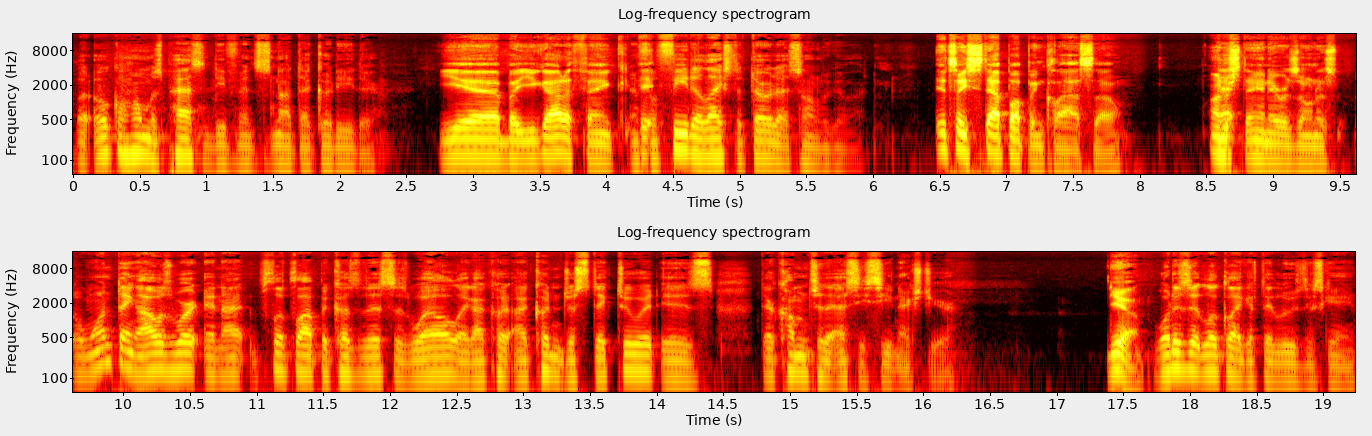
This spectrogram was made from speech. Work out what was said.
but Oklahoma's passing defense is not that good either. yeah, but you got to think And it- Fifita likes to throw that son of a gun. it's a step up in class, though. Understand Arizona's. The one thing I was worried, and I flip flop because of this as well. Like I could, I couldn't just stick to it. Is they're coming to the SEC next year? Yeah, What does it look like if they lose this game?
